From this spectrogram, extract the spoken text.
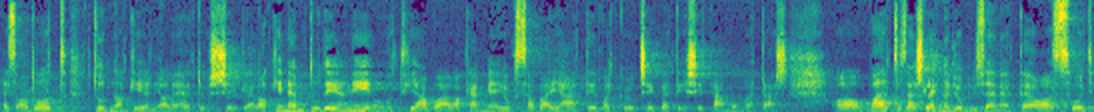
ez adott, tudnak élni a lehetőséggel. Aki nem tud élni, ott hiába áll akármilyen jogszabályi háttér vagy költségvetési támogatás. A változás legnagyobb üzenete az, hogy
